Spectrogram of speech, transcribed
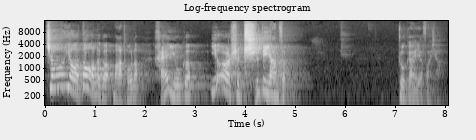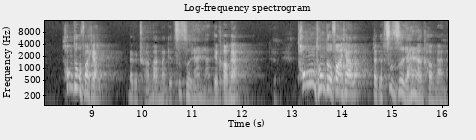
将要到那个码头了，还有个一二十尺的样子，竹竿也放下了，通通放下了。那个船慢慢的、自自然然的靠岸，通通都放下了。那个自自然然靠岸呢，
